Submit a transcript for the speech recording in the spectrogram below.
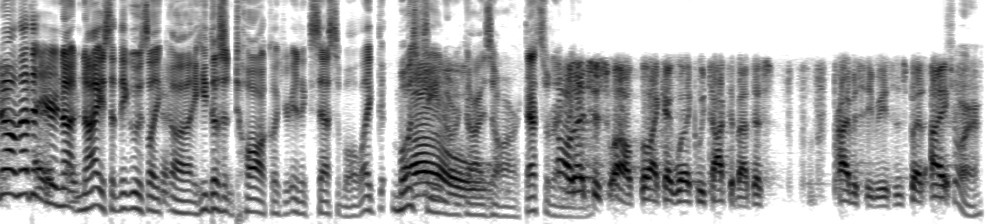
No, not that you're not nice. I think it was like uh, he doesn't talk, like you're inaccessible, like most GNR Oh. guys are. That's what I. Oh, mean. that's just well, like I, like we talked about this privacy reasons. But I, Sure.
